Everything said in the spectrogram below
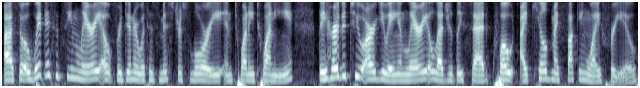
Uh, so, a witness had seen Larry out for dinner with his mistress Lori in 2020. They heard the two arguing, and Larry allegedly said, "quote I killed my fucking wife for you."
